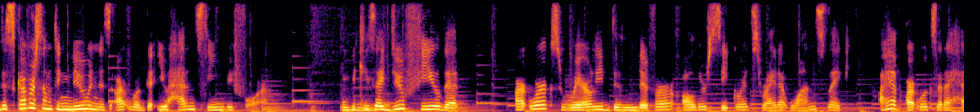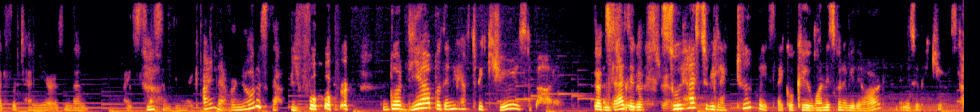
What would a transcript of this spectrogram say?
discover something new in this artwork that you hadn't seen before. Mm-hmm. Because I do feel that artworks rarely deliver all their secrets right at once. Like, I have artworks that I had for 10 years, and then I see something like, I never noticed that before. But yeah, but then you have to be curious about it. That's, that's, true, that's true. So it has to be like two ways. Like, okay, one is going to be the art, and then it's going to be curious.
